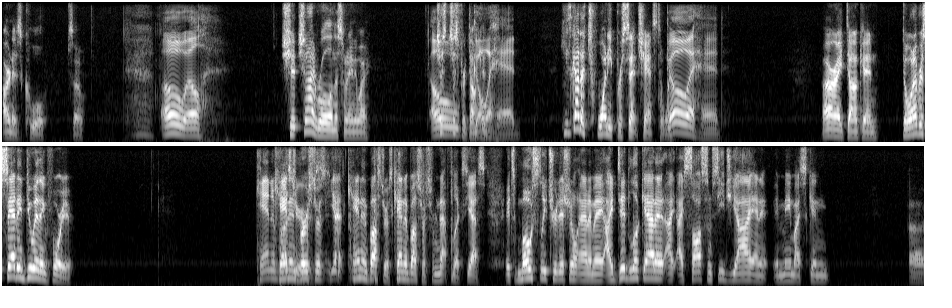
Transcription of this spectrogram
aren't as cool. So Oh well. should should I roll on this one anyway? Oh, just for Duncan. go ahead. He's got a twenty percent chance to win. Go ahead. All right, Duncan. Don't ever say I didn't do anything for you. Cannon, Cannon Busters. Busters, yeah, Cannon Busters, Cannon Busters from Netflix. Yes, it's mostly traditional anime. I did look at it. I, I saw some CGI, and it, it made my skin uh,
